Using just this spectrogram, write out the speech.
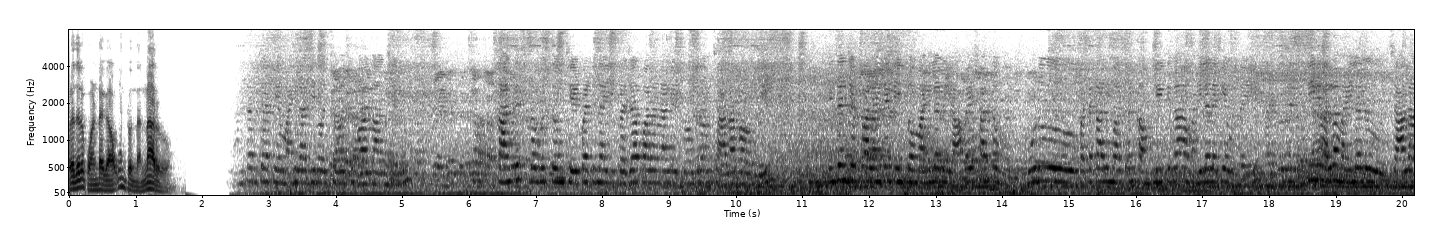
ప్రజలకు అండగా ఉంటుందన్నారు. అంతర్జాతీయ మహిళా దినోత్సవ శుభాకాంక్షలు. కాంగ్రెస్ ప్రభుత్వం చేపట్టిన ఈ ప్రజాపాలన అనే ప్రోగ్రాం చాలా బాగుంది. నిజం చెప్పాలంటే దీంట్లో మహిళలు యాభై శాతం మూడు పథకాలు మాత్రం కంప్లీట్గా మహిళలకే ఉన్నాయి. దీనివల్ల మహిళలు చాలా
